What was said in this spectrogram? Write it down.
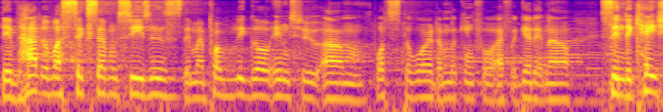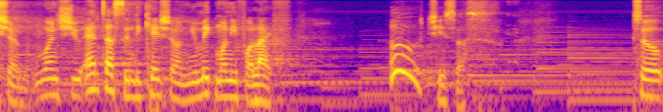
They've had over six, seven seasons. They might probably go into, um, what's the word I'm looking for? I forget it now. Syndication. Once you enter syndication, you make money for life. Ooh, Jesus. So,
